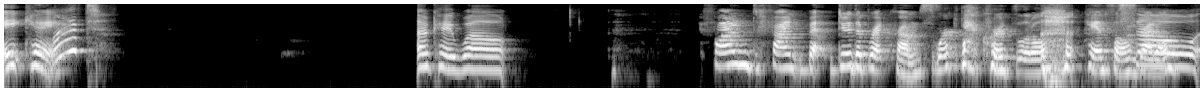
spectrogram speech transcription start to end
8K. What? Okay, well, Find, find, do the breadcrumbs. Work backwards, little Hansel and Gretel.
